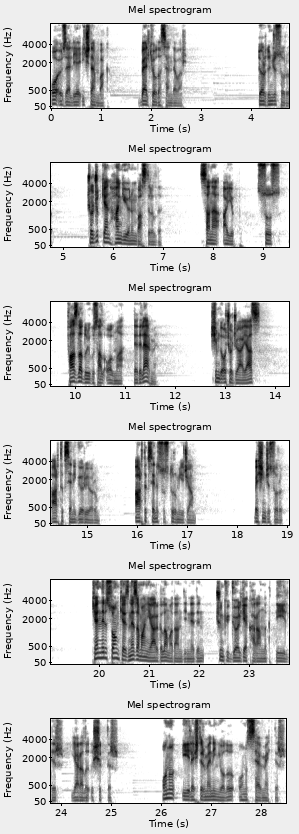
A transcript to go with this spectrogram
O özelliğe içten bak. Belki o da sende var. Dördüncü soru. Çocukken hangi yönün bastırıldı? Sana ayıp, sus, fazla duygusal olma dediler mi? Şimdi o çocuğa yaz, artık seni görüyorum. Artık seni susturmayacağım. Beşinci soru. Kendini son kez ne zaman yargılamadan dinledin? Çünkü gölge karanlık değildir, yaralı ışıktır. Onu iyileştirmenin yolu onu sevmektir.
